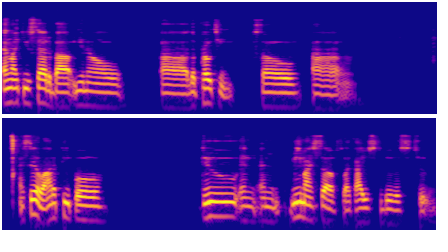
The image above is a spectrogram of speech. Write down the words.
and like you said about you know uh, the protein. So uh, I see a lot of people do, and and me myself, like I used to do this too,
